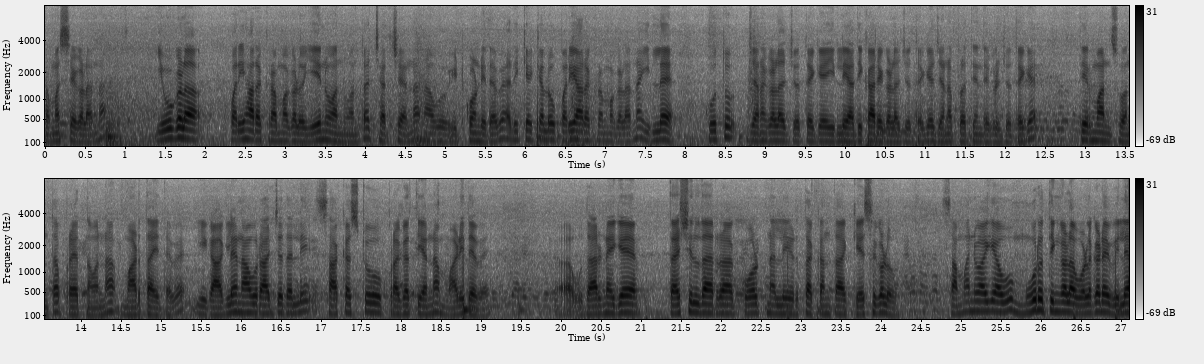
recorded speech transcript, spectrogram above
ಸಮಸ್ಯೆಗಳನ್ನು, ಇವುಗಳ ಪರಿಹಾರ ಕ್ರಮಗಳು ಏನು ಅನ್ನುವಂಥ ಚರ್ಚೆಯನ್ನು ನಾವು ಇಟ್ಕೊಂಡಿದ್ದೇವೆ. ಅದಕ್ಕೆ ಕೆಲವು ಪರಿಹಾರ ಕ್ರಮಗಳನ್ನು ಇಲ್ಲೇ ಕೂತು ಜನಗಳ ಜೊತೆಗೆ, ಇಲ್ಲಿ ಅಧಿಕಾರಿಗಳ ಜೊತೆಗೆ, ಜನಪ್ರತಿನಿಧಿಗಳ ಜೊತೆಗೆ ತೀರ್ಮಾನಿಸುವಂಥ ಪ್ರಯತ್ನವನ್ನು ಮಾಡ್ತಾ ಇದ್ದೇವೆ. ಈಗಾಗಲೇ ನಾವು ರಾಜ್ಯದಲ್ಲಿ ಸಾಕಷ್ಟು ಪ್ರಗತಿಯನ್ನು ಮಾಡಿದ್ದೇವೆ. ಉದಾಹರಣೆಗೆ ತಹಶೀಲ್ದಾರರ ಕೋರ್ಟ್ನಲ್ಲಿ ಇರ್ತಕ್ಕಂಥ ಕೇಸುಗಳು ಸಾಮಾನ್ಯವಾಗಿ ಅವು ಮೂರು ತಿಂಗಳ ಒಳಗಡೆ ವಿಲೆ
